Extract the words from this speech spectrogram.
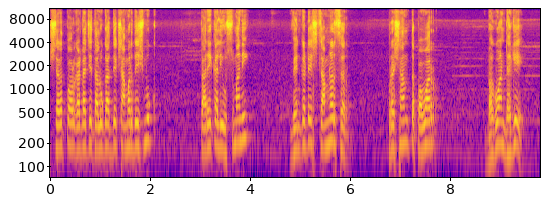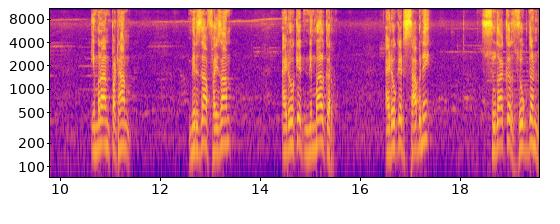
शरद पवार गटाचे तालुकाध्यक्ष Amar Deshmukh Tarek Ali Usmani Vyankatesh Chamnar sir Prashant Pawar Bhagwan Dhage Imran Pathan Mirza Faizan advocate Nimbalkar advocate Sabne Sudhakar Jogdand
